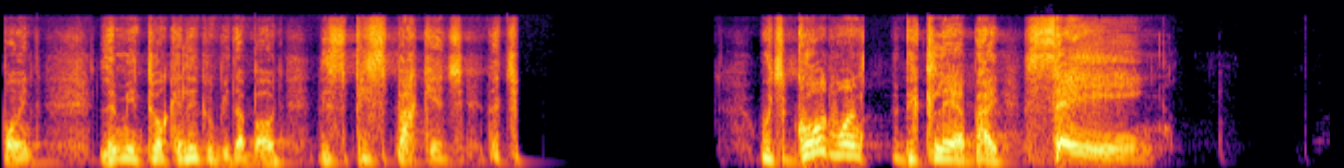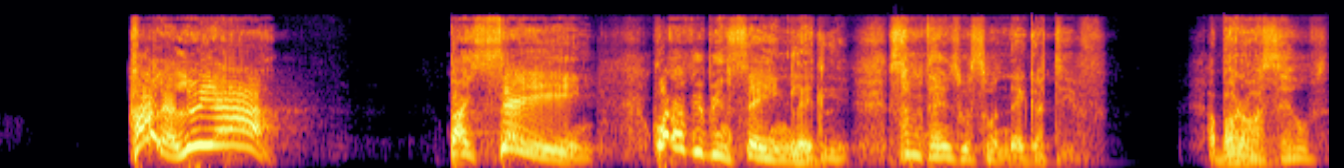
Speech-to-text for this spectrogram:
point. Let me talk a little bit about this peace package that you, which God wants to declare by saying, Hallelujah! By saying, what have you been saying lately? Sometimes we're so negative about ourselves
